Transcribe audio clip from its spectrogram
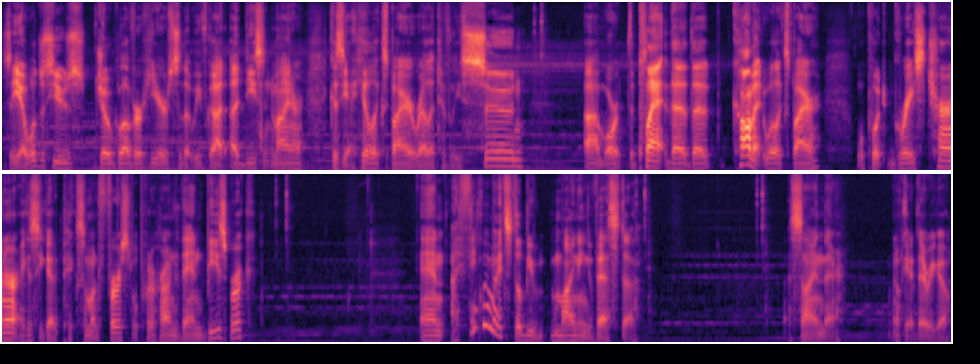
So yeah, we'll just use Joe Glover here so that we've got a decent miner, because yeah, he'll expire relatively soon. Um, or the plant, the, the comet will expire. We'll put Grace Turner. I guess you got to pick someone first. We'll put her on Van Biesbroek. And I think we might still be mining Vesta. Assign there. Okay, there we go.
